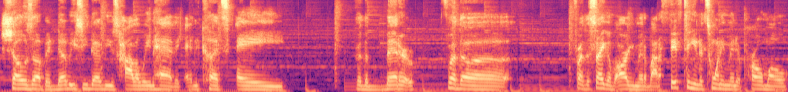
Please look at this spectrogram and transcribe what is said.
shows up at WCW's Halloween Havoc and cuts a, for the better, for the, for the sake of argument, about a 15 to 20 minute promo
